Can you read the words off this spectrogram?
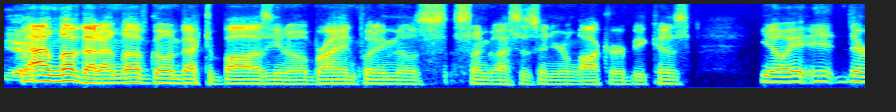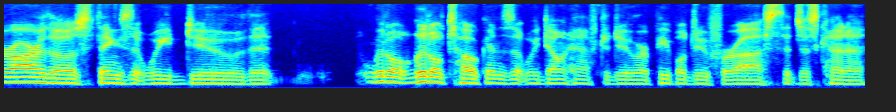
Yeah. yeah, I love that. I love going back to Boz. You know, Brian putting those sunglasses in your locker because, you know, it, it, there are those things that we do that little little tokens that we don't have to do or people do for us that just kind of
